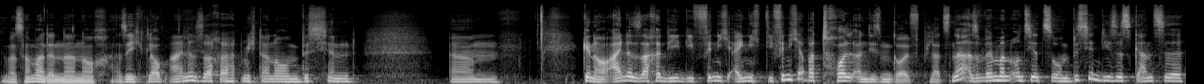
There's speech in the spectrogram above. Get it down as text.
was haben wir denn da noch? Also ich glaube, eine Sache hat mich da noch ein bisschen, ähm, Genau, eine Sache, die, die finde ich eigentlich, die finde ich aber toll an diesem Golfplatz. Ne? Also wenn man uns jetzt so ein bisschen dieses ganze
